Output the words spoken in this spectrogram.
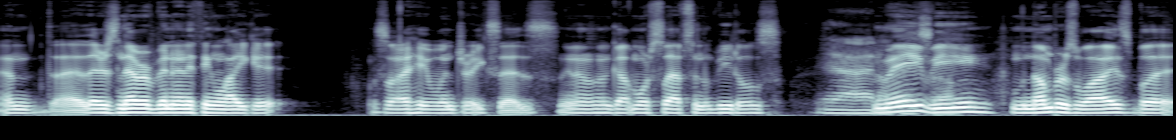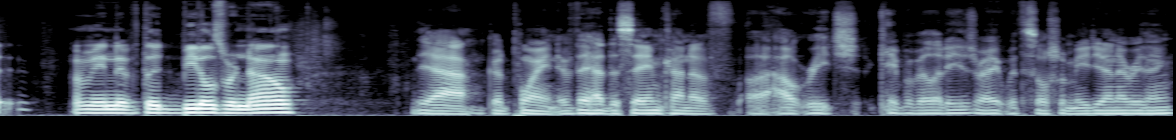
and uh, there's never been anything like it. So I hate when Drake says, you know, I got more slaps than the Beatles. Yeah. Think so. Maybe numbers wise, but I mean, if the Beatles were now, Yeah. Good point. If they had the same kind of uh, outreach capabilities, right, with social media and everything,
